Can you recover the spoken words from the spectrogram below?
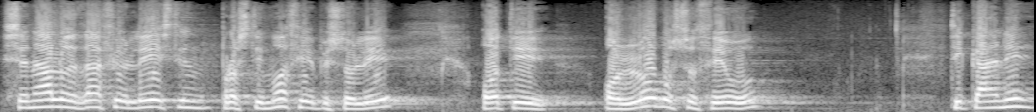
Σε ένα άλλο εδάφιο λέει στην προς επιστολή ότι ο Λόγος του Θεού τι κάνει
